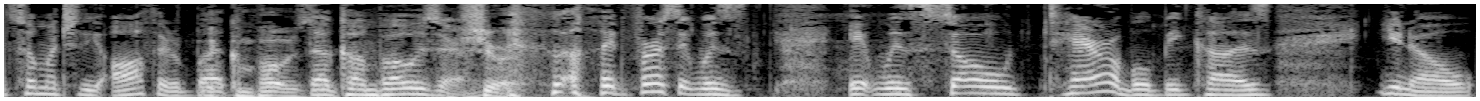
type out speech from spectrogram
so much the author, but composer. The composer. Sure. At first, it was it was so terrible because, you know,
